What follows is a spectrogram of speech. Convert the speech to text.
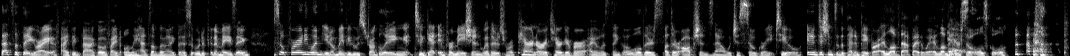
that's the thing right if i think back oh if i'd only had something like this it would have been amazing so for anyone, you know, maybe who's struggling to get information, whether it's from a parent or a caregiver, I always think, oh, well, there's other options now, which is so great too. In addition to the pen and paper. I love that, by the way. I love yes. that you're so old school.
